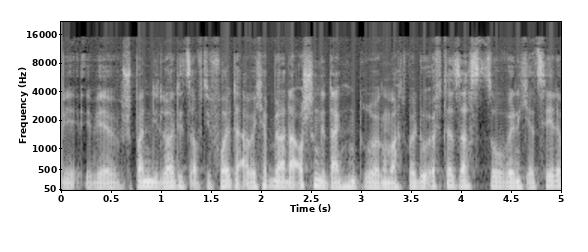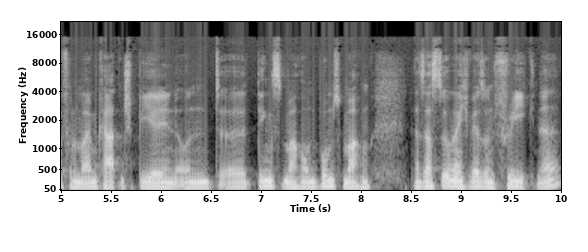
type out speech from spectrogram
wir, wir spannen die Leute jetzt auf die Folter, aber ich habe mir da auch schon Gedanken drüber gemacht, weil du öfter sagst, so wenn ich erzähle von meinem Kartenspielen und äh, Dings machen und Bums machen, dann sagst du immer, ich wäre so ein Freak, ne?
